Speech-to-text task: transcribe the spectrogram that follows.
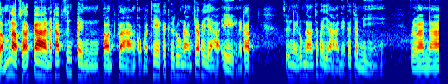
สำหรับสถานการณ์นะครับซึ่งเป็นตอนกลางของประเทศก็คือลุ่มน้ำเจ้าพระยาเองนะครับ ซึ่งในลุ่มน้ำเจ้าพระยาเนี่ยก็จะมีปริมาณน้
